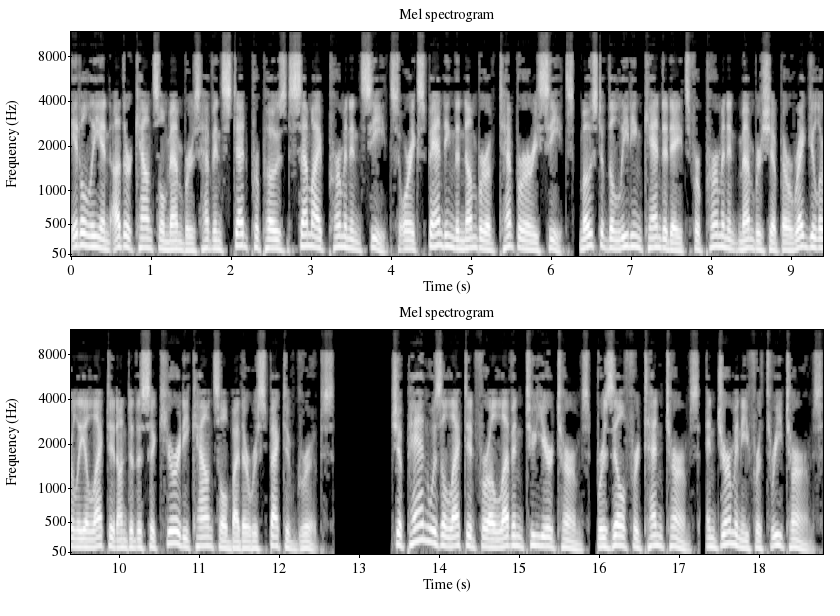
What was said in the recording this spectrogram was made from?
Italy and other council members have instead proposed semi-permanent seats or expanding the number of temporary seats. Most of the leading candidates for permanent membership are regularly elected onto the Security Council by their respective groups. Japan was elected for 11 two-year terms, Brazil for 10 terms, and Germany for three terms.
